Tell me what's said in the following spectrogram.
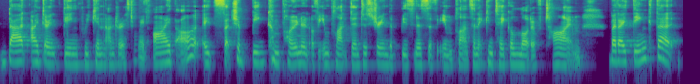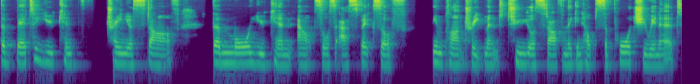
that I don't think we can underestimate either. It's such a big component of implant dentistry and the business of implants, and it can take a lot of time. But I think that the better you can train your staff, the more you can outsource aspects of implant treatment to your staff and they can help support you in it.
